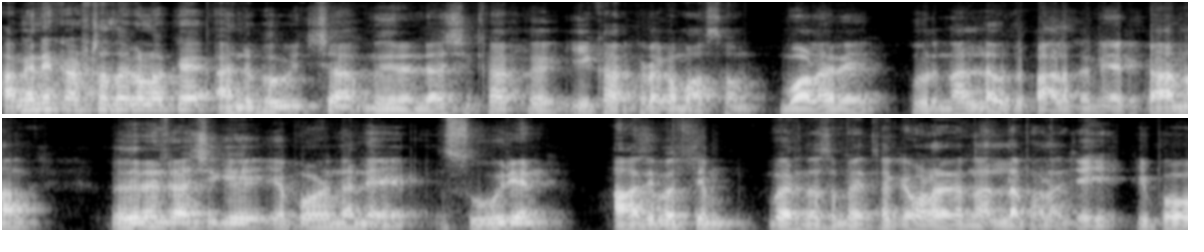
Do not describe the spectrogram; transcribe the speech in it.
അങ്ങനെ കഷ്ടതകളൊക്കെ അനുഭവിച്ച മിഥുനൻ രാശിക്കാർക്ക് ഈ കർക്കിടക മാസം വളരെ ഒരു നല്ല ഒരു കാലം തന്നെയായിരിക്കും. കാരണം മിഥുനൻ രാശിക്ക് എപ്പോഴും തന്നെ സൂര്യൻ ആധിപത്യം വരുന്ന സമയത്തൊക്കെ വളരെ നല്ല ഫലം ചെയ്യും. ഇപ്പോൾ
